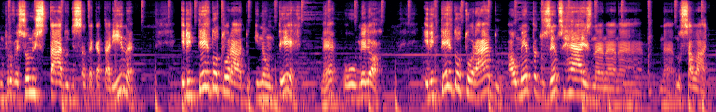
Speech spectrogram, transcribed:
um professor no estado de Santa Catarina, ele ter doutorado e não ter, né? Ou melhor, ele ter doutorado aumenta 200 reais na, na, na, na no salário.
